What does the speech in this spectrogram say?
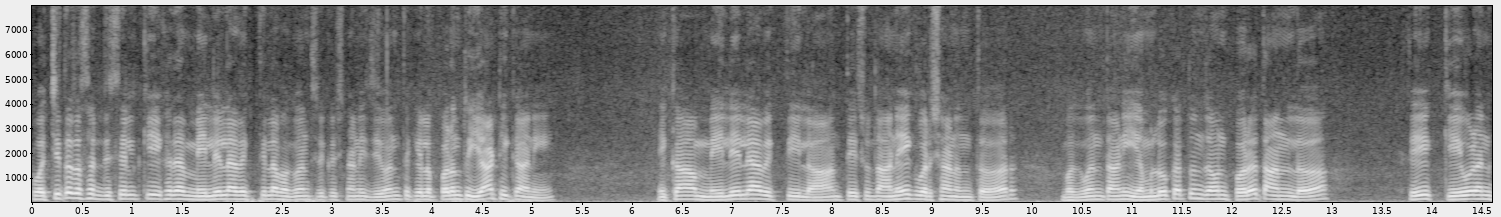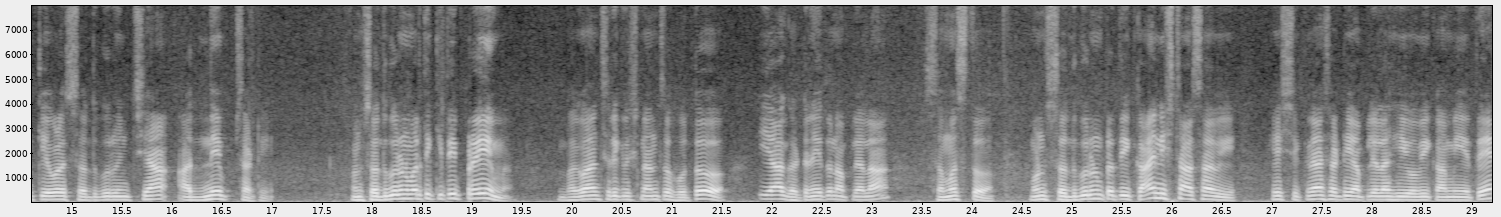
क्वचितच असं दिसेल की एखाद्या मेलेल्या व्यक्तीला भगवान श्रीकृष्णाने जिवंत केलं परंतु या ठिकाणी एका मेलेल्या व्यक्तीला ते सुद्धा अनेक वर्षानंतर भगवंतानी यमलोकातून जाऊन परत आणलं ते केवळ आणि केवळ सद्गुरूंच्या आज्ञेसाठी. म्हणून सद्गुरूंवरती किती प्रेम भगवान श्रीकृष्णांचं होतं या घटनेतून आपल्याला समजतं. म्हणून सद्गुरूंप्रती काय निष्ठा असावी हे शिकण्यासाठी आपल्याला ही ओवी कामी येते.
